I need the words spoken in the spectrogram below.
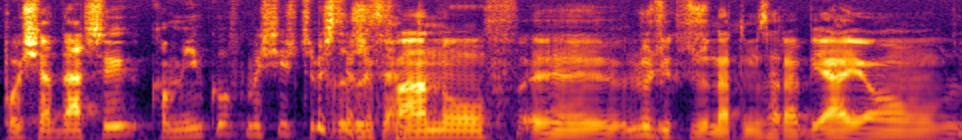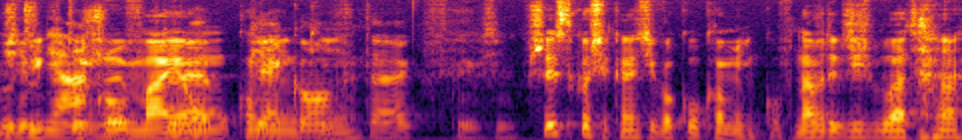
posiadaczy kominków, myślisz, czy Myślę, że producentów? fanów, y, ludzi, którzy na tym zarabiają, ludzi, Ziemniaków, którzy mają kominki. Pieką, tak, Wszystko się kręci wokół kominków. Nawet gdzieś była ta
